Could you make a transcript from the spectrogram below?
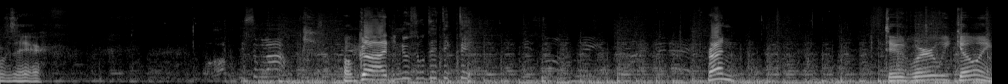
over there. Ils sont là Oh god, Ils nous ont détectés run! Dude, where are we going?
